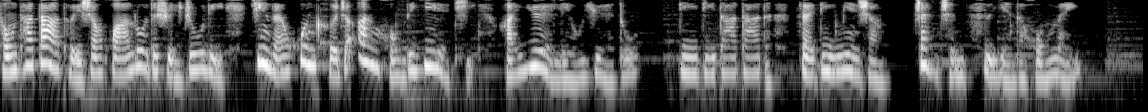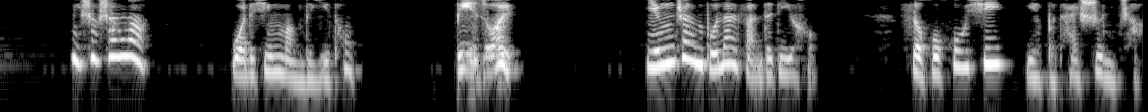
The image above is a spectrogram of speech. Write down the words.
从他大腿上滑落的水珠里，竟然混合着暗红的液体，还越流越多，滴滴答答的在地面上绽成刺眼的红梅。你受伤了！我的心猛地一痛。闭嘴！迎战不耐烦的低吼，似乎呼吸也不太顺畅。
